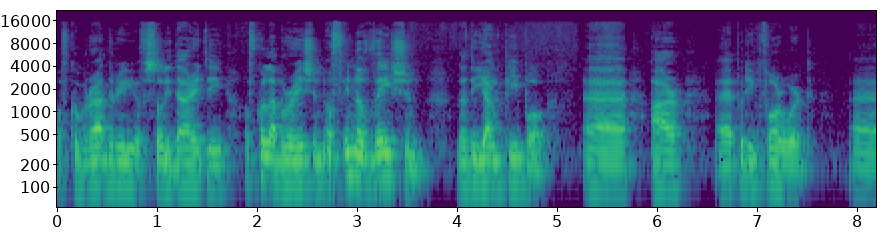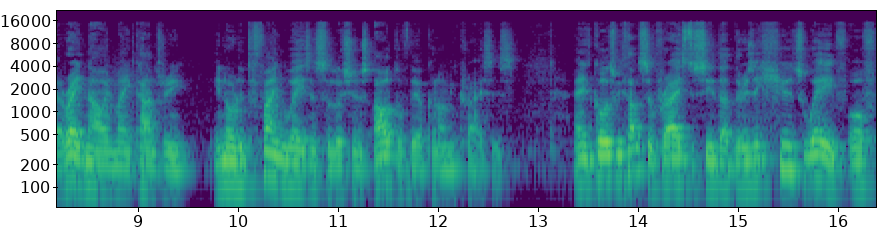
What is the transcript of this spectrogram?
of camaraderie, of solidarity, of collaboration, of innovation that the young people uh, are uh, putting forward uh, right now in my country in order to find ways and solutions out of the economic crisis. And it goes without surprise to see that there is a huge wave of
